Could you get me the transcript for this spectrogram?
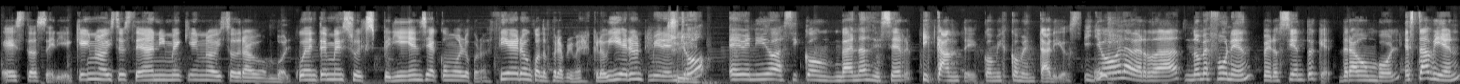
esta serie? ¿Quién no ha visto este anime? ¿Quién no ha visto Dragon Ball? Cuénteme su experiencia, cómo lo conocieron, cuándo fue la primera vez que lo vieron. Miren, Sí. yo he venido así con ganas de ser picante con mis comentarios. Y yo, la verdad, no me funen, pero siento que Dragon Ball está bien.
